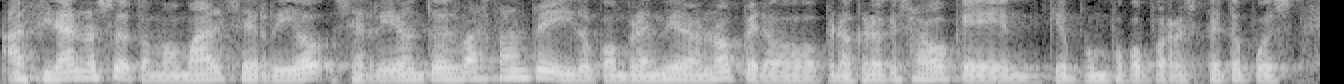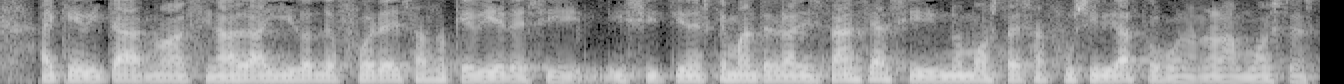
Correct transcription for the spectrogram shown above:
al final no se lo tomó mal, se rió, se rieron todos bastante y lo comprendieron, ¿no? Pero, pero creo que es algo que, un poco por respeto, pues hay que evitar, ¿no? Al final, allí donde fueres, haz lo que vieres y, si tienes que mantener la distancia, si no muestras esa fusividad, pues bueno, no la muestres.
